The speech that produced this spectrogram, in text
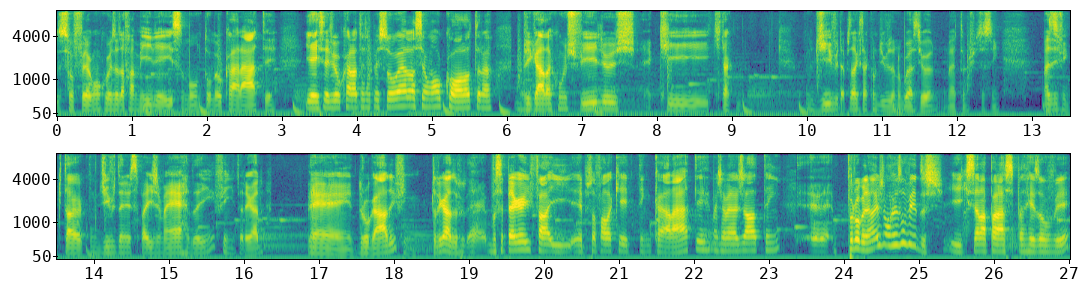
sofri alguma coisa da família isso montou meu caráter. E aí você vê o caráter da pessoa, ela ser uma alcoólatra, brigada com os filhos, que, que tá com dívida, apesar que tá com dívida no Brasil, não é tão difícil assim. Mas enfim, que tá com dívida nesse país de merda, enfim, tá ligado? É, drogado, enfim, tá ligado? É, você pega e, fala, e a pessoa fala que tem caráter, mas na verdade ela tem é, problemas não resolvidos. E que se ela parasse para resolver,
